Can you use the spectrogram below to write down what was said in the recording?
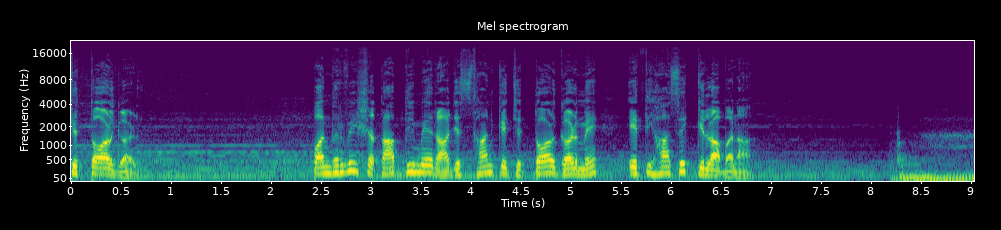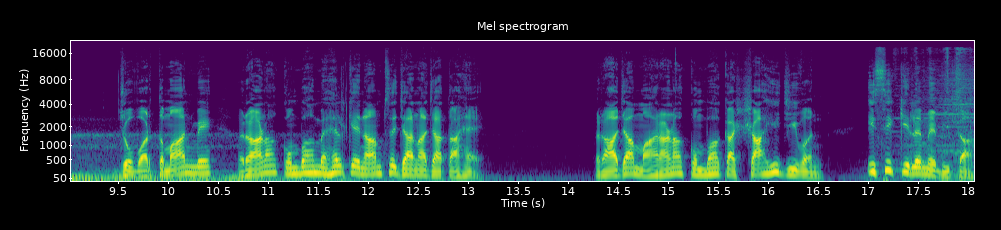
चित्तौड़गढ़। पंद्रहवीं शताब्दी में राजस्थान के चित्तौड़गढ़ में ऐतिहासिक किला बना। जो वर्तमान में राणा कुंभा महल के नाम से जाना जाता है। राजा महाराणा कुंभा का शाही जीवन इसी किले में बीता।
